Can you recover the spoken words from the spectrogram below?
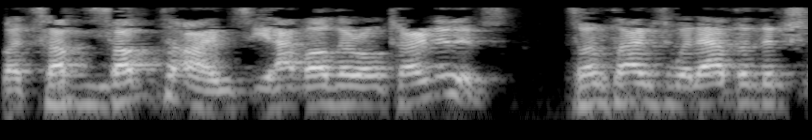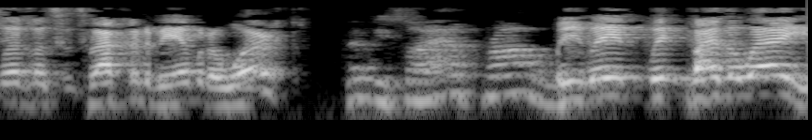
but some, sometimes you have other alternatives. Sometimes without the shlichus, it's not going to be able to work. So I had a problem. We, wait, wait, by the way,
